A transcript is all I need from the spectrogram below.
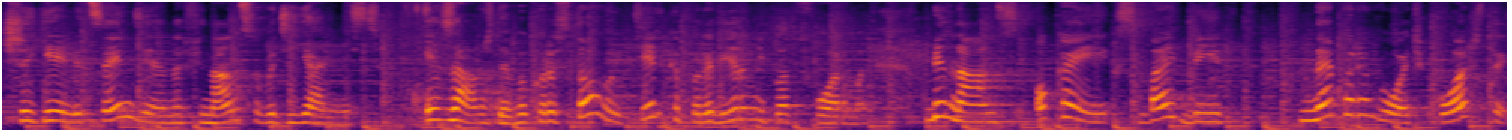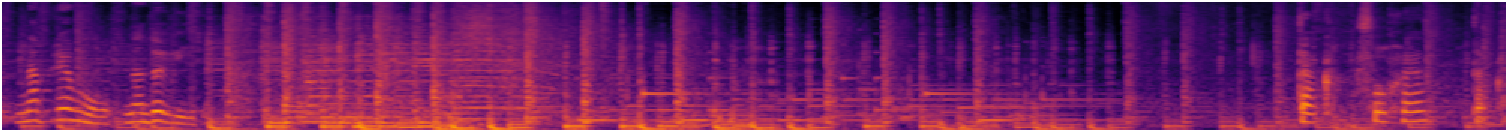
чи є ліцензія на фінансову діяльність. І завжди використовуй тільки перевірені платформи: Binance, OKX, Bybit. Не переводь кошти напряму на довірі. Так, слухаю. Так.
